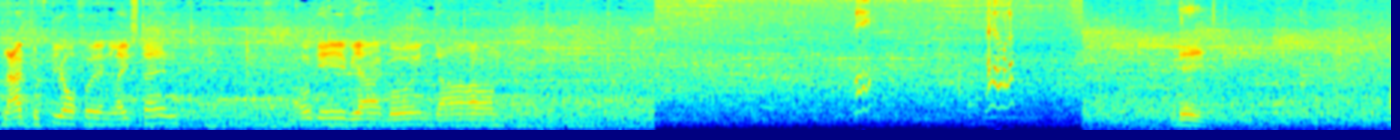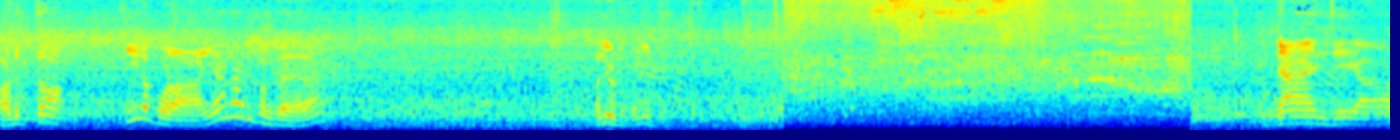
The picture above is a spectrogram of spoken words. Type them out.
flat 50 offer in lifestyle. Okay we are going down. டேய் அடுத்தான் கீழே போடா. ஏன்டா அப்படி பண்ற? தள்ளி விட்டுரு தள்ளி விட்டுரு. டான்ஜியா chocolate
